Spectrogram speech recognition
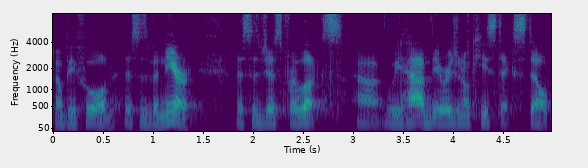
don't be fooled. This is veneer. This is just for looks. Uh, we have the original key sticks still.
